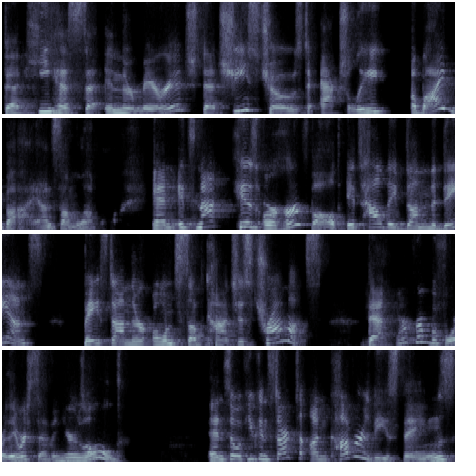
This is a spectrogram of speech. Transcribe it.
that he has set in their marriage that she's chose to actually abide by on some level. And mm. it's not his or her fault. It's how they've done the dance based on their own subconscious traumas that were from before they were seven years old. And so if you can start to uncover these things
